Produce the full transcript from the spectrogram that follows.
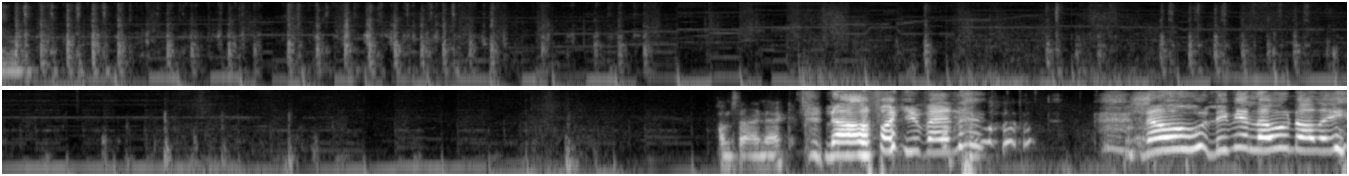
Uh, I'm sorry, Nick. no, fuck you, Ben! No, leave me alone, Ollie!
